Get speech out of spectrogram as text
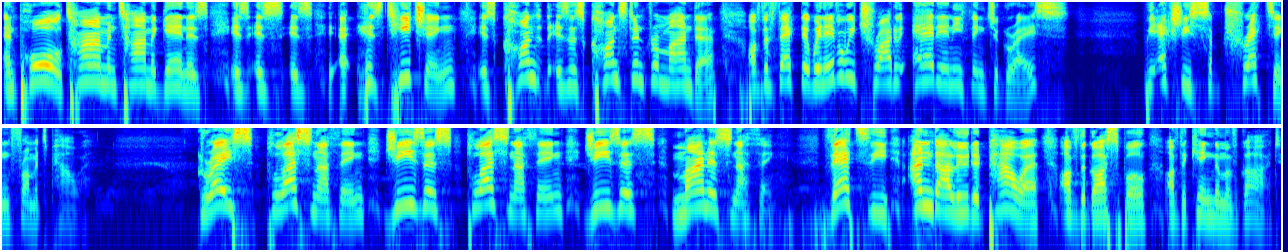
And Paul, time and time again, is, is, is, is uh, his teaching is, con, is this constant reminder of the fact that whenever we try to add anything to grace, we're actually subtracting from its power grace plus nothing, Jesus plus nothing, Jesus minus nothing. That's the undiluted power of the gospel of the kingdom of God.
